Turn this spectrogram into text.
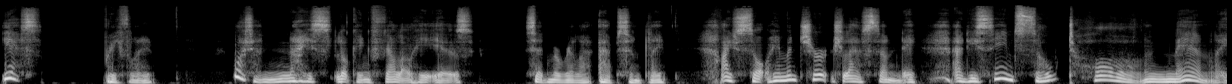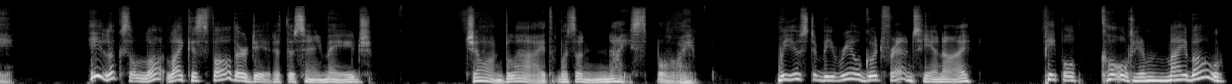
Yes, briefly. What a nice looking fellow he is, said Marilla absently. I saw him in church last Sunday, and he seemed so tall and manly. He looks a lot like his father did at the same age. John Blythe was a nice boy. We used to be real good friends, he and I. People called him my beau.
